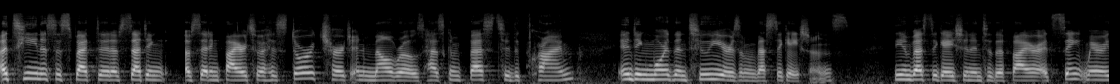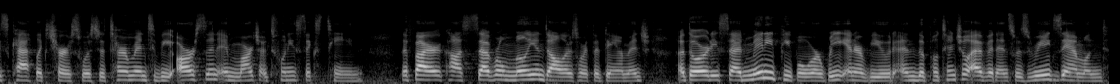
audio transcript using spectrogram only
A teen is suspected of setting, of setting fire to a historic church in Melrose has confessed to the crime, ending more than two years of investigations. The investigation into the fire at St. Mary's Catholic Church was determined to be arson in March of 2016. The fire caused several million dollars worth of damage. Authorities said many people were re-interviewed and the potential evidence was re-examined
